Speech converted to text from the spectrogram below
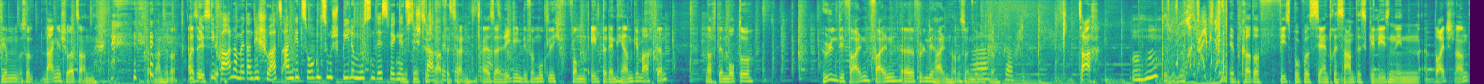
die haben so lange Shorts an. Wahnsinn? Also die, es die Frauen haben ja dann die Shorts angezogen zum Spiel und müssen deswegen jetzt müssen die Strafe, Strafe zahlen. Also Regeln, die vermutlich von älteren Herren gemacht werden, nach dem Motto Hüllen die Fallen, Fallen äh, füllen die Hallen oder so in Richtung. Gott. Zach! Mhm. Ich habe gerade auf Facebook was sehr Interessantes gelesen. In Deutschland,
